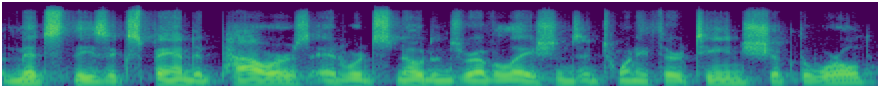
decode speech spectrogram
Amidst these expanded powers, Edward Snowden's revelations in 2013 shook the world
